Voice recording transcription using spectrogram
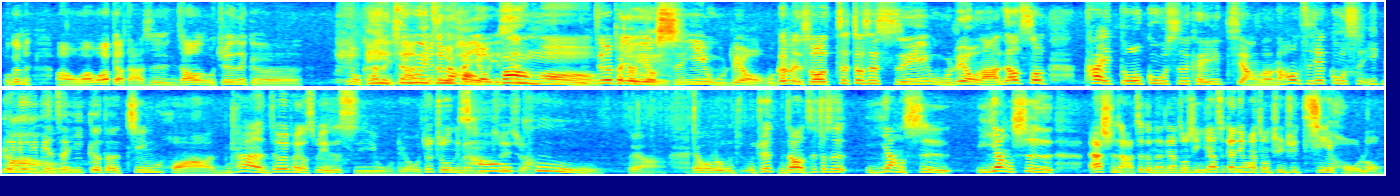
我跟你们啊，我要我要表达的是，你知道，我觉得那个，因为我看了哎一下，这位因为这位真的好朋友也是，棒哦！这位朋友也有十一五六，我跟你说，这就是十一五六啦。你知道说太多故事可以讲了，然后这些故事一个又哇哦变成一个的精华。你看这位朋友是不是也是十一五六？我就觉得你们超最喜欢酷。对啊，哎、我我我觉得你知道，这就是一样是一样是 Ashna 这个能量中心，一样是干电化中心去接喉咙。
